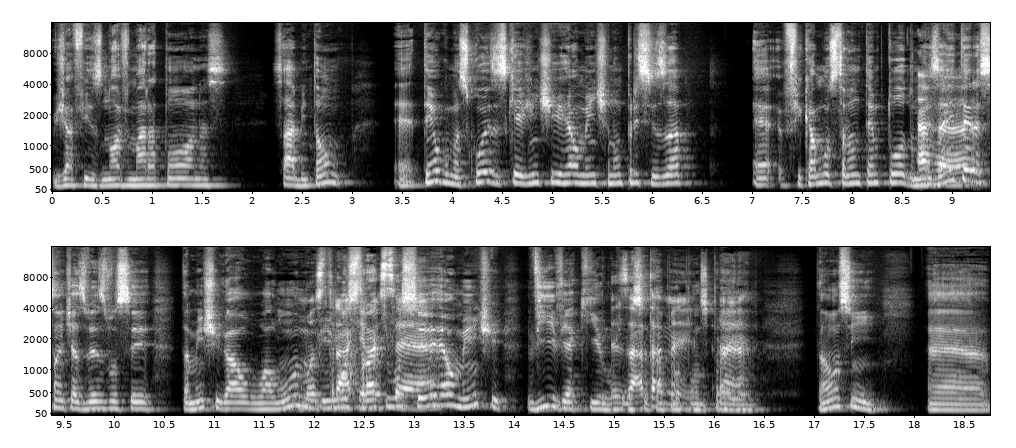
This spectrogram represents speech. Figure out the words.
já fiz nove maratonas, sabe? Então, é, tem algumas coisas que a gente realmente não precisa é, ficar mostrando o tempo todo. Mas é interessante, às vezes, você também chegar o aluno Mostrar e mostrar quem que você você é. realmente vive aquilo que você está Exatamente, propondo para é. ele. Então, assim, é,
